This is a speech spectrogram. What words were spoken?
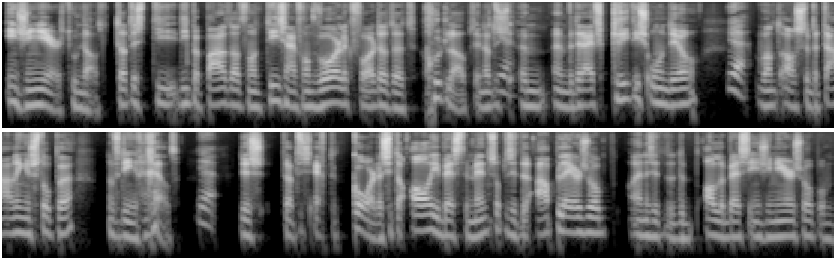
ingenieurs doen dat. Dat is die, die bepalen dat, want die zijn verantwoordelijk voor dat het goed loopt. En dat is een, een bedrijfskritisch onderdeel. Ja. Want als de betalingen stoppen, dan verdien je geen geld. Ja. Dus dat is echt de core. Daar zitten al je beste mensen op. Er zitten de A-players op. En er zitten de allerbeste ingenieurs op. Om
